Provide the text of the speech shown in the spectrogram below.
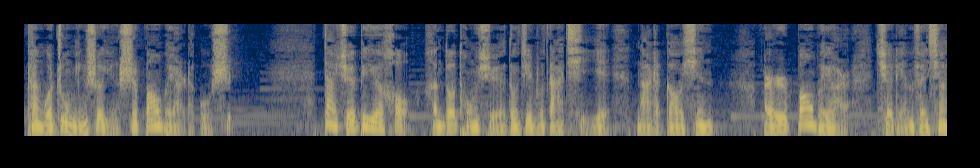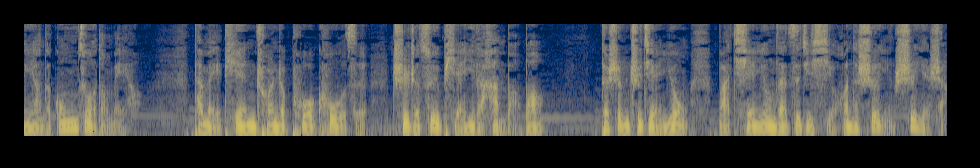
看过著名摄影师包维尔的故事。大学毕业后，很多同学都进入大企业，拿着高薪，而包维尔却连份像样的工作都没有。他每天穿着破裤子，吃着最便宜的汉堡包。他省吃俭用，把钱用在自己喜欢的摄影事业上。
